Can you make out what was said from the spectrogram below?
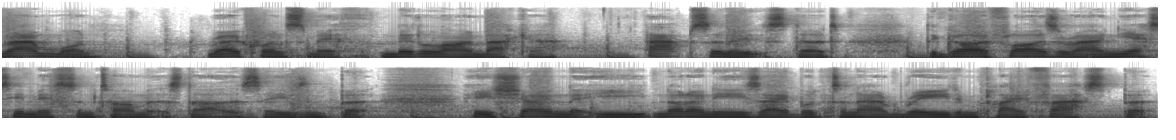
Round 1. Roquan Smith, middle linebacker. absolute stud. The guy flies around. Yes, he missed some time at the start of the season, but he's shown that he not only is able to now read and play fast, but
